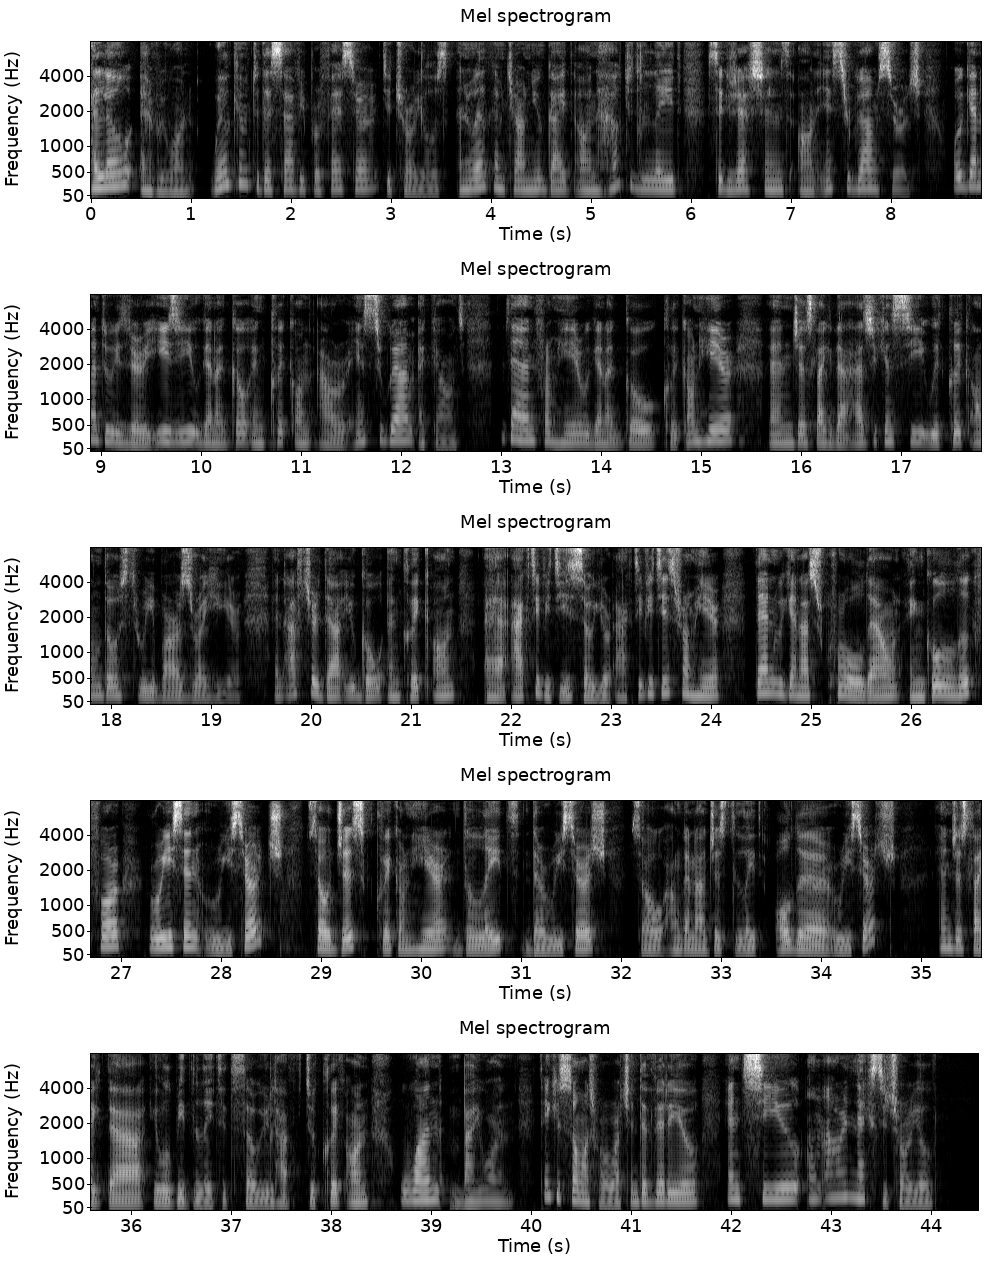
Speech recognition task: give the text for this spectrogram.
Hello everyone, welcome to the Savvy Professor tutorials and welcome to our new guide on how to delete suggestions on Instagram search. What we're gonna do is very easy, we're gonna go and click on our Instagram account. Then from here we're gonna go click on here and just like that as you can see we click on those three bars right here. And after that you go and click on uh, activities. So your activities from here. Then we're gonna scroll down and go look for recent research. So just click on here delete the research. So I'm gonna just delete all the research and just like that it will be deleted. So you'll have to click on one by one. Thank you so much for watching the video and see you on our next tutorial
